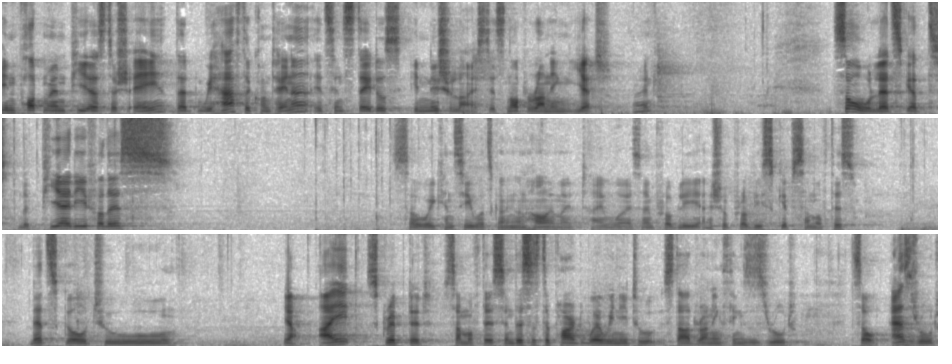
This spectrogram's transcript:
in podman ps-a that we have the container, it's in status initialized. It's not running yet, right? So let's get the PID for this. So we can see what's going on. How am I time-wise? I'm probably, I should probably skip some of this. Let's go to, yeah, I scripted some of this, and this is the part where we need to start running things as root. So as root,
